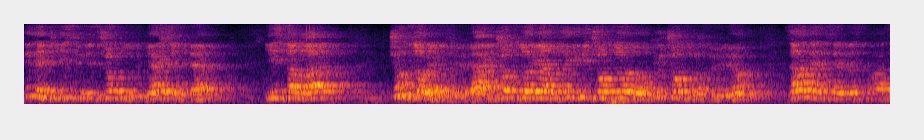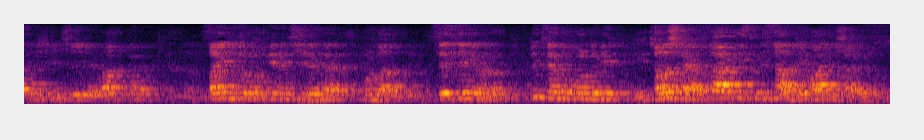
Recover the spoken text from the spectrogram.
Dedim ki isminiz çok uzun. Gerçekten insanlar çok zor yazıyor. Yani çok zor yazdığı gibi çok zor da okuyor, çok zor söylüyor. Zaten serbest muhasebecilik şeyine baktı. Sayın Turnup yöneticilerine buradan sesleniyorum. Lütfen bu konuda bir çalışma yapsın. Artık isminiz sadece mali müşavir olsun.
